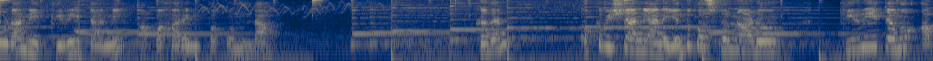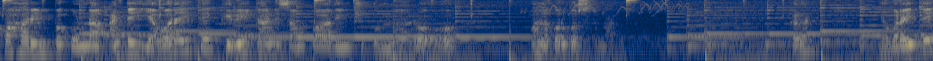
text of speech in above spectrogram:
కూడా నీ కిరీటాన్ని అపహరింపకుండా. కదండి ఒక్క విషయాన్ని ఆయన ఎందుకు వస్తున్నాడు కిరీటము అపహరింపకుండా అంటే ఎవరైతే కిరీటాన్ని సంపాదించుకున్నారో వాళ్ళ కొరకు వస్తున్నారు. కదా? ఎవరైతే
